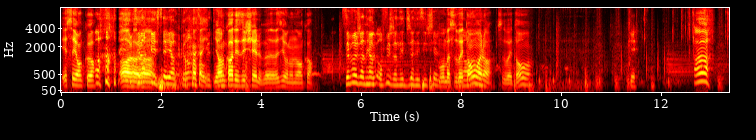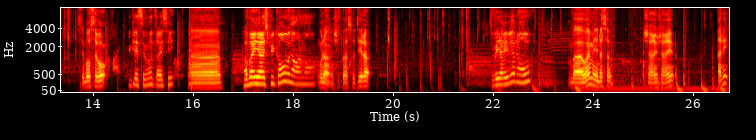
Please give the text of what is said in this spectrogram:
essaye encore. Oh, Oh là c'est là. marqué, essaye encore. Il y a encore des échelles. Bah vas-y, on en a encore. C'est bon, j'en ai en... en plus, j'en ai déjà des échelles. Bon bah ça doit être en haut alors. Ça doit être en haut. hein. Ah C'est bon, c'est bon. Ok, c'est bon, t'as réussi? Euh... Ah bah, il reste plus qu'en haut normalement. Oula, j'ai pas à sauter là. Tu vas y arriver là en haut? Bah ouais, mais là ça... J'arrive, j'arrive. Allez.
